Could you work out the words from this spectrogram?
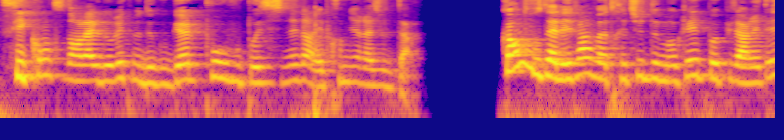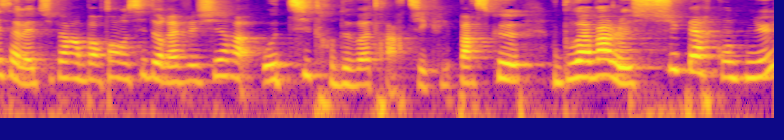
ce qui compte dans l'algorithme de Google pour vous positionner dans les premiers résultats. Quand vous allez faire votre étude de mots-clés de popularité, ça va être super important aussi de réfléchir au titre de votre article. Parce que vous pouvez avoir le super contenu,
